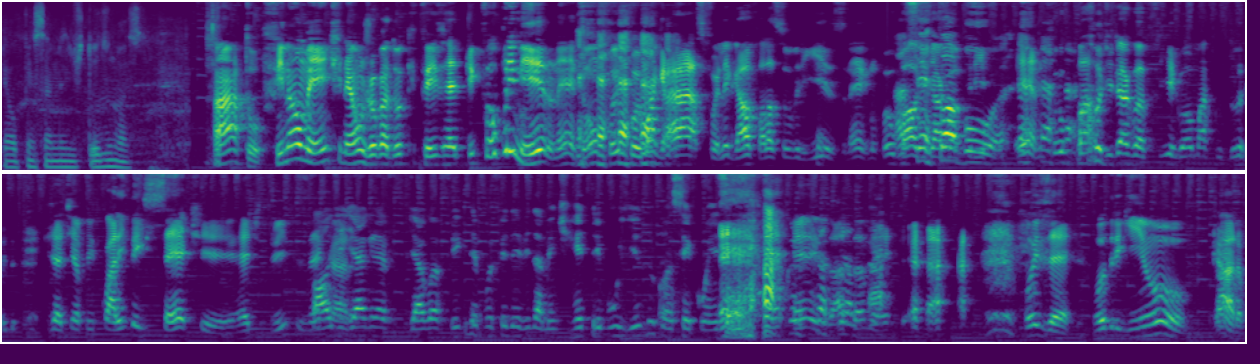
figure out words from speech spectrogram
É o pensamento de todos nós. Ah, tô, finalmente, né, um jogador que fez o hat-trick foi o primeiro, né, então foi, foi uma graça, foi legal falar sobre isso, né, não foi o balde Acertou de água boa. fria. É, não foi o balde de água fria igual o Marco Doido, que já tinha feito 47 hat-tricks, né, balde de água, de água fria que depois foi devidamente retribuído com a sequência É, do Marco é, exatamente. pois é, Rodriguinho, cara,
